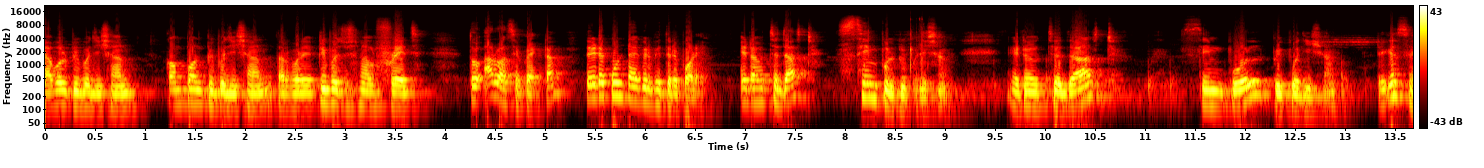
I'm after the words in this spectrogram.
double preposition compound preposition তারপরে প্রিপোজিশনাল ফ্রেজ তো আরও আছে কয়েকটা। তো এটা কোন টাইপের ভিতরে পড়ে? এটা হচ্ছে জাস্ট সিম্পল প্রিপোজিশন এটা হচ্ছে জাস্ট সিম্পল প্রিপোজিশন ঠিক আছে?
